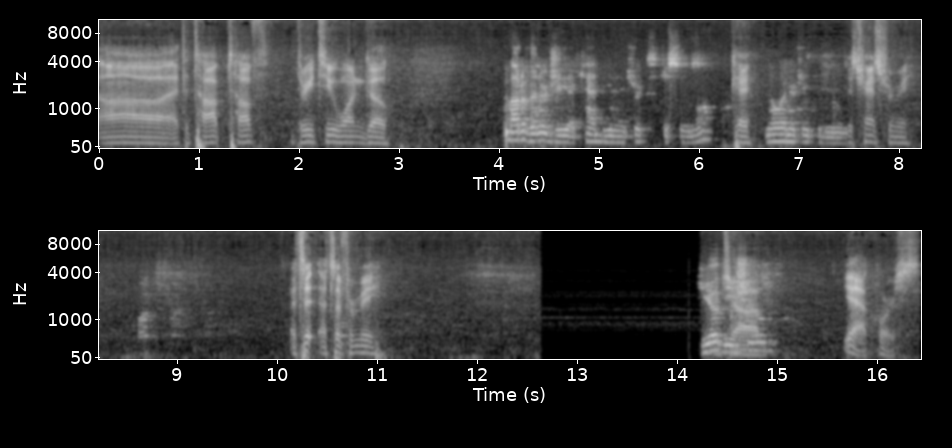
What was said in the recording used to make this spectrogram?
uh, at the top, tough. Three, two, one, go. I'm out of energy. I can't do matrix, just so you know. Okay, No energy to do. just transfer me. That's it. That's it for me. Do you have Good E shield? Yeah, of course.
